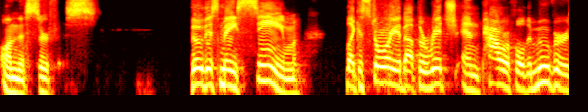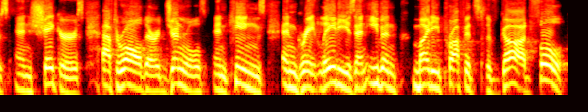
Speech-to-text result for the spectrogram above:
on the surface. Though this may seem like a story about the rich and powerful, the movers and shakers. After all, there are generals and kings and great ladies and even mighty prophets of God, full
